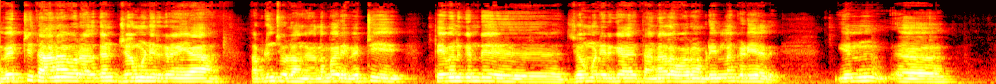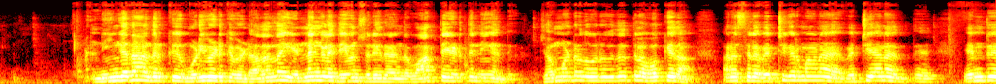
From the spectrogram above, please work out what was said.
வெற்றி தானாக வரும் அதுக்கான ஜெர்மன் பண்ணியிருக்கிறேன் ஐயா அப்படின்னு சொல்லுவாங்க. அந்த மாதிரி வெற்றி தேவனுக்கென்று ஜெர்மன் பண்ணியிருக்கேன் அது தன்னால் வரும் அப்படின்லாம் கிடையாது. என் நீங்கள் தான் அதற்கு முடிவெடுக்க வேண்டும். அதான் தான் எண்ணங்களை தேவன் சொல்லுகிறார். அந்த வார்த்தையை எடுத்து நீங்கள் ஜெபம்ன்றது பண்ணுறது ஒரு விதத்தில் ஓகே தான். ஆனால் சில வெற்றிகரமான வெற்றியான என்று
